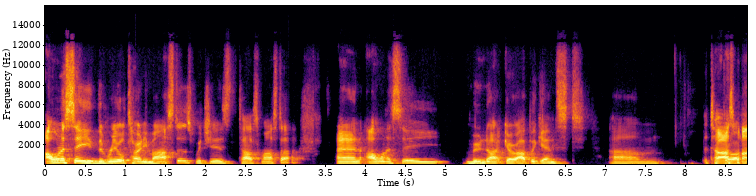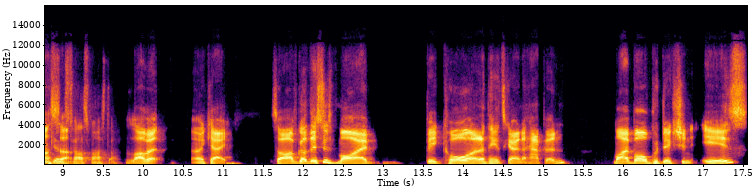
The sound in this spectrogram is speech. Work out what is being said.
I want to see the real Tony Masters, which is Taskmaster, and I want to see Moon Knight go up against um, The Taskmaster. Taskmaster. Love it. Okay. So I've got this is my big call. I don't think it's going to happen. My bold prediction is,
